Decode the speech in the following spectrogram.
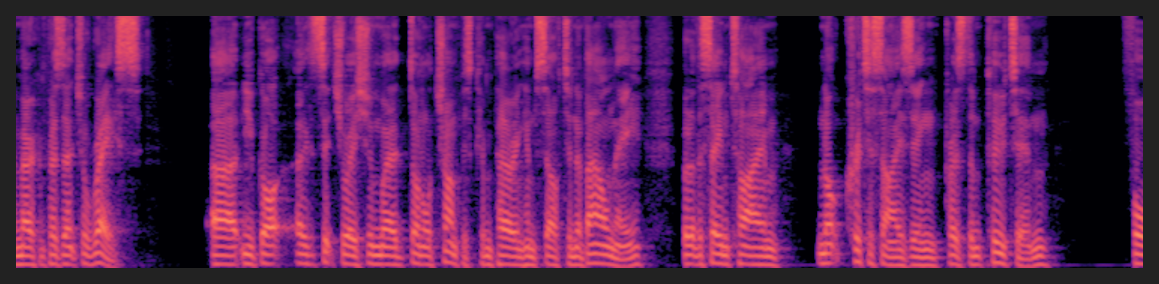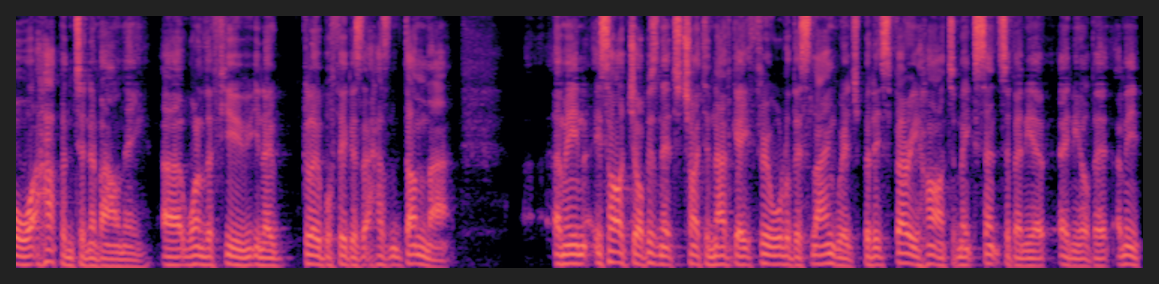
American presidential race. Uh, you've got a situation where Donald Trump is comparing himself to Navalny, but at the same time, not criticizing President Putin for what happened to Navalny. Uh, one of the few, you know, global figures that hasn't done that. I mean, it's our job, isn't it, to try to navigate through all of this language, but it's very hard to make sense of any, any of it. I mean,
